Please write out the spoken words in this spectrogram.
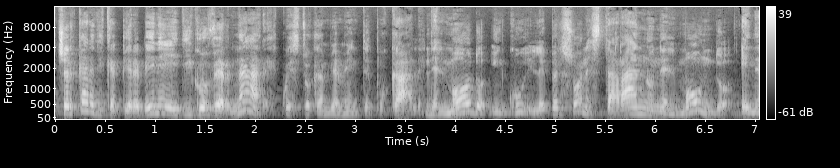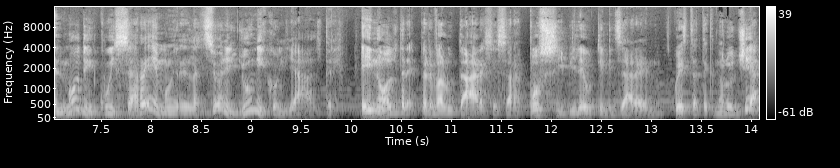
cercare di capire bene e di governare questo cambiamento epocale, nel modo in cui le persone staranno nel mondo e nel modo in cui saremo in relazione gli uni con gli altri. E inoltre per valutare se sarà possibile utilizzare questa tecnologia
